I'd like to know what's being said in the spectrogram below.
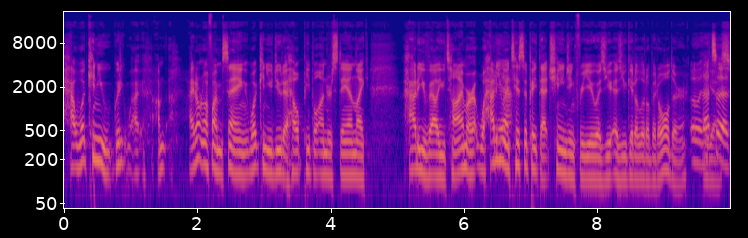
how what can you what, I, I'm, I don't know if I'm saying what can you do to help people understand like how do you value time or how do you yeah. anticipate that changing for you as you as you get a little bit older oh that's a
